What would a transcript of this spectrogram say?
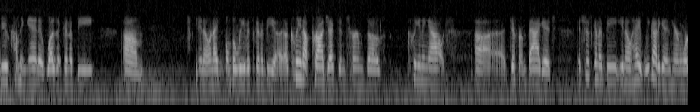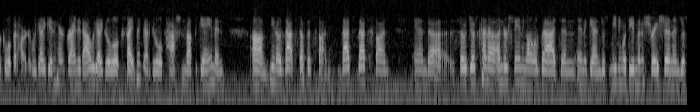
knew coming in it wasn't going to be. Um, you know, and I don't believe it's going to be a, a cleanup project in terms of cleaning out uh, different baggage. It's just going to be, you know, hey, we got to get in here and work a little bit harder. We got to get in here and grind it out. We got to get a little excitement. Got to get a little passion about the game, and um, you know, that stuff is fun. That's that's fun. And uh, so, just kind of understanding all of that, and and again, just meeting with the administration and just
